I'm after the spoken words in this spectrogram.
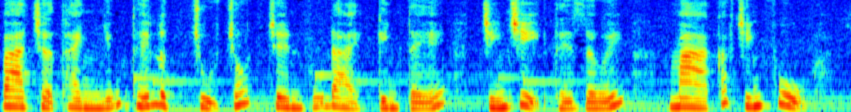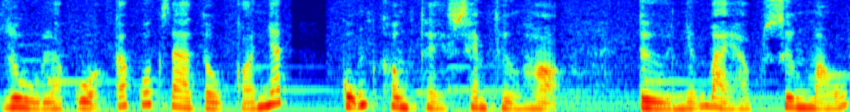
và trở thành những thế lực chủ chốt trên vũ đài kinh tế, chính trị thế giới mà các chính phủ dù là của các quốc gia giàu có nhất cũng không thể xem thường họ. Từ những bài học xương máu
